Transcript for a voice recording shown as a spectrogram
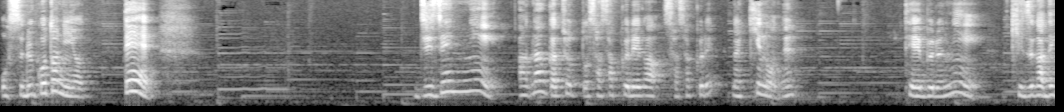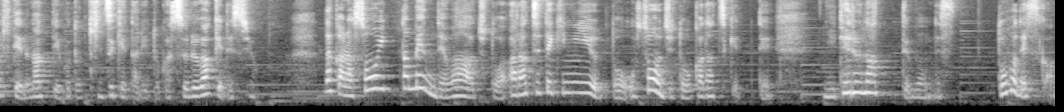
をすることによって事前にあなんかちょっとささくれがささくれ？な木のねテーブルに傷ができてるなっていうことを気づけたりとかするわけですよ。だからそういった面ではちょっと荒地的に言うとお掃除とお片付けって似てるなって思うんです。どうですか？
